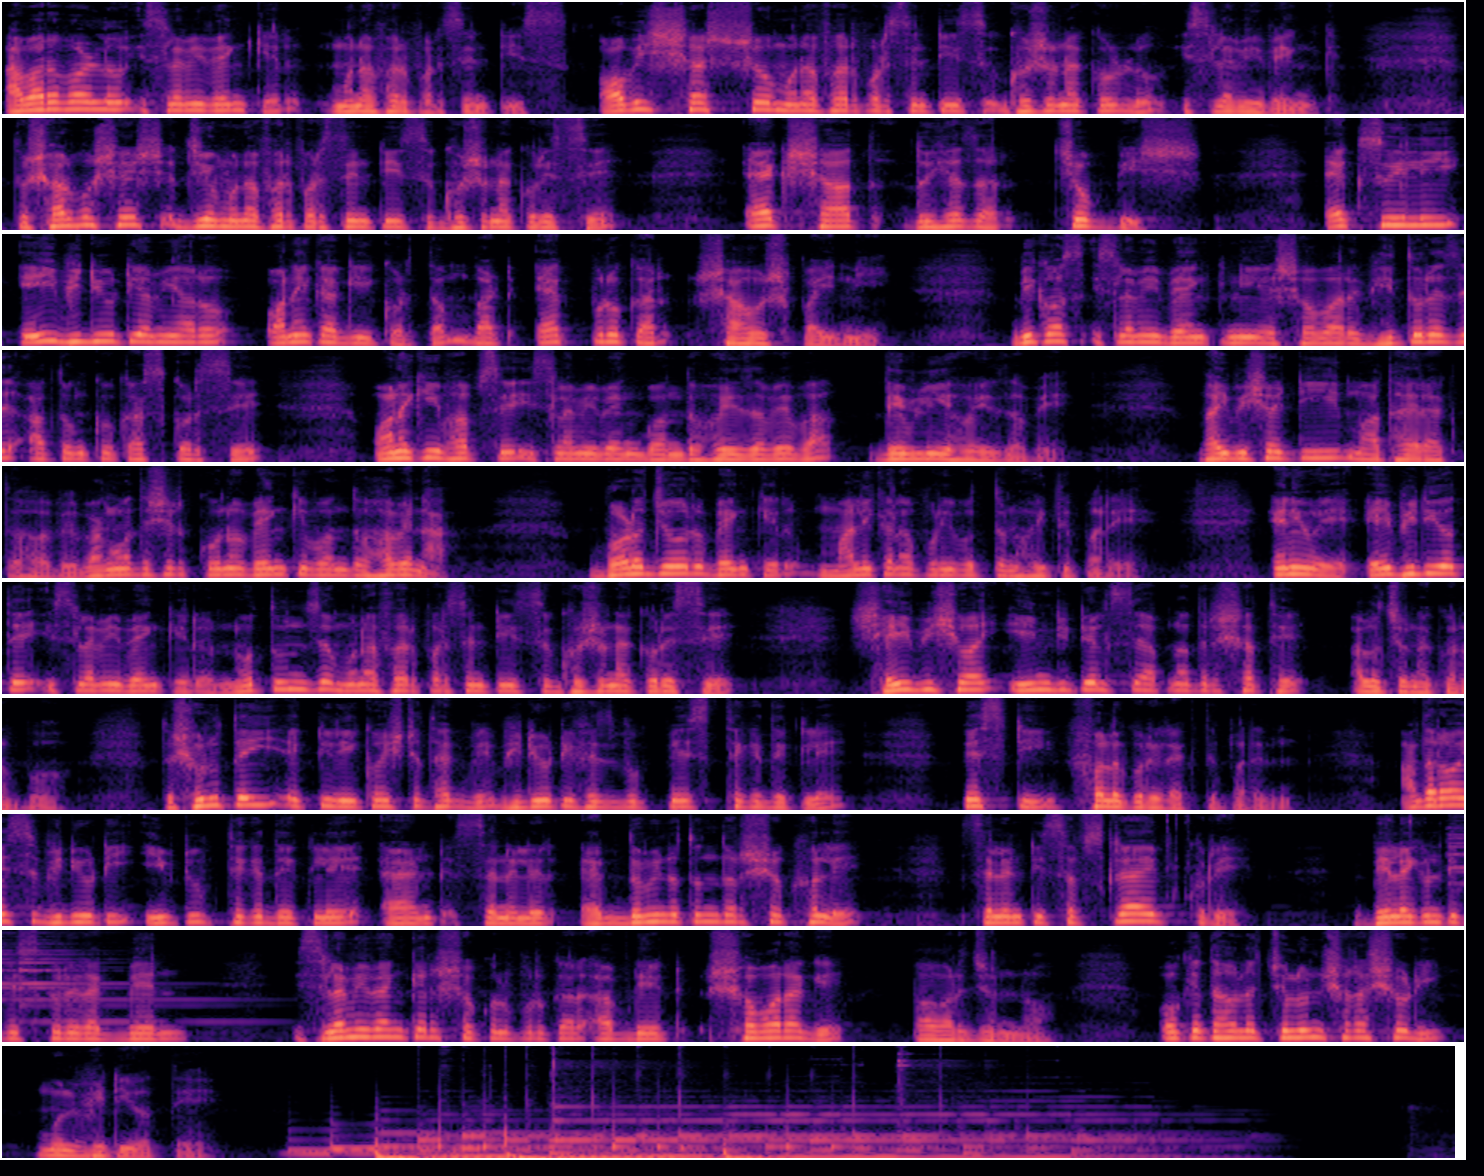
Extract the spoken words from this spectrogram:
আবারও বাড়ল ইসলামী ব্যাংকের মুনাফার পার্সেন্টেজ অবিশ্বাস্য মুনাফার পার্সেন্টেজ ঘোষণা করল ইসলামী ব্যাংক। তো সর্বশেষ যে মুনাফার পার্সেন্টেজ ঘোষণা করেছে, এক সাত দুই হাজার চব্বিশ। অ্যাকচুয়ালি এই ভিডিওটি আমি আরও অনেক আগেই করতাম বাট এক প্রকার সাহস পাইনি। বিকজ ইসলামী ব্যাংক নিয়ে সবার ভিতরে যে আতঙ্ক কাজ করছে, অনেকেই ভাবছে ইসলামী ব্যাংক বন্ধ হয়ে যাবে বা দেউলিয়ে হয়ে যাবে। ভাই, বিষয়টি মাথায় রাখতে হবে। বাংলাদেশের কোনো ব্যাংকই বন্ধ হবে না। বড় জোর ব্যাংকের মালিকানা পরিবর্তন হইতে পারে। এনিওয়ে এই ভিডিওতে ইসলামী ব্যাংকের নতুন যে মুনাফার পার্সেন্টেজ ঘোষণা করেছে, সেই বিষয় ইন ডিটেলসে আপনাদের সাথে আলোচনা করব। তো শুরুতেই একটি রিকোয়েস্ট থাকবে, ভিডিওটি ফেসবুক পেজ থেকে দেখলে পেজটি ফলো করে রাখতে পারেন। আদারওয়াইজ ভিডিওটি ইউটিউব থেকে দেখলে অ্যান্ড চ্যানেলের একদমই নতুন দর্শক হলে চ্যানেলটি সাবস্ক্রাইব করে বেল আইকনটি প্রেস করে রাখবেন। ইসলামী ব্যাংকের সকল প্রকার আপডেট সবার আগে পাওয়ার জন্য। ওকে তাহলে চলুন সরাসরি মূল ভিডিওতে।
